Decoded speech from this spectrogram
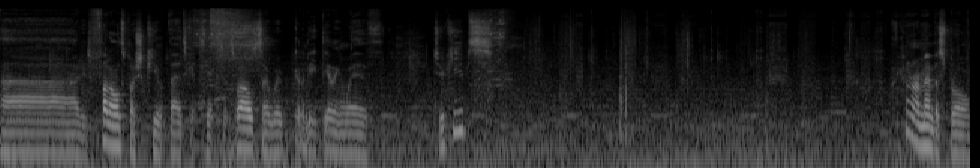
Uh, I need funnel to push cube up there to get to the exit as well. So we're going to be dealing with two cubes. I can't remember Sprawl.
